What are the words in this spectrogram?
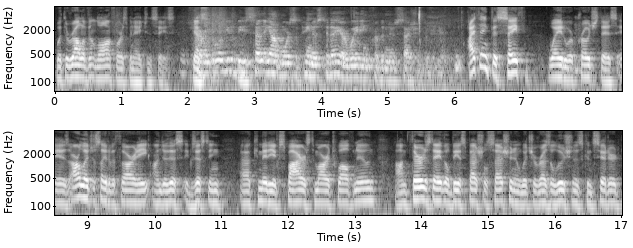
with the relevant law enforcement agencies. Yes. Chairman, will you be sending out more subpoenas today or waiting for the new session to begin? I think the safe way to approach this is our legislative authority under this existing uh, Committee expires tomorrow at 12 noon. On Thursday, there'll be a special session in which a resolution is considered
